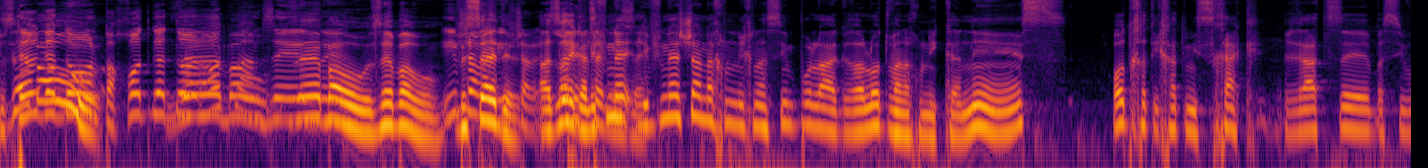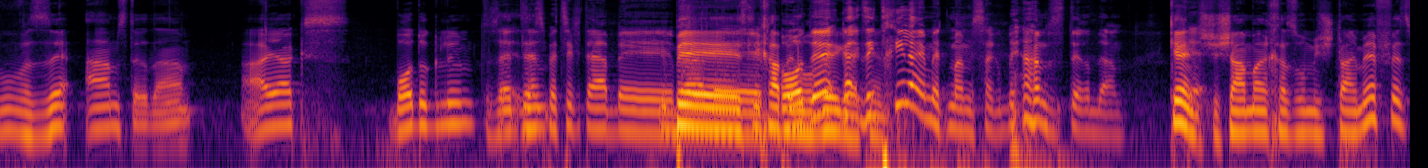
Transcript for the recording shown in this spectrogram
זה יותר ברור. גדול, פחות גדול? זה עוד ברור, פעם, זה... זה ברור, זה ברור. אי אפשר- אי בסדר. אפשר, אז לא רגע, לפני- מזה. לפני שאנחנו נכנסים פה להגרלות ואנחנו ניכנס, עוד חתיכת משחק רץ אה, בסיבוב הזה, אמסטרדם, אייקס, בודו גלימט. זה, עדן. זה ספציפית היה ב... ב- ב- סליחה. בנורבגיה, זה כן. התחיל האמת מהמשחק באמסטרדם. כן, כן. ששם חזרו מ-2-0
